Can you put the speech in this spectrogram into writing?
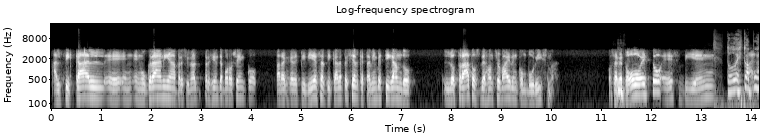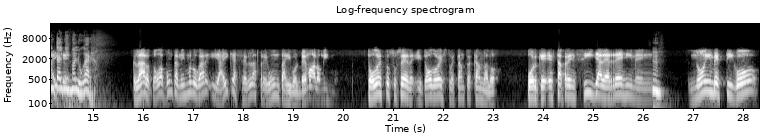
al fiscal eh, en, Ucrania, presionó al presidente Poroshenko para que despidiese al fiscal especial que estaba investigando los tratos de Hunter Biden con Burisma. O sea que mm. todo esto es bien... Todo esto apunta al mismo lugar. Claro, todo apunta al mismo lugar y hay que hacer las preguntas y volvemos a lo mismo. Todo esto sucede y todo esto es tanto escándalo porque esta prensilla de régimen mm. no investigó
